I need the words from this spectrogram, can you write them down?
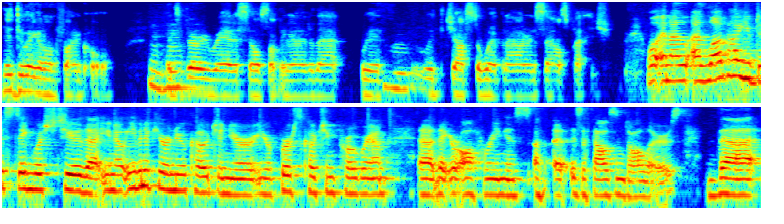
they're doing it on phone call. Mm-hmm. It's very rare to sell something over that with mm-hmm. with just a webinar and sales page. Well, and I, I love how you've distinguished too that you know even if you're a new coach and your your first coaching program uh, that you're offering is a, is a thousand dollars, that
